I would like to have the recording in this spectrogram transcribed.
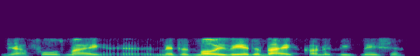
ja, volgens mij met het mooie weer erbij kan het niet missen.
